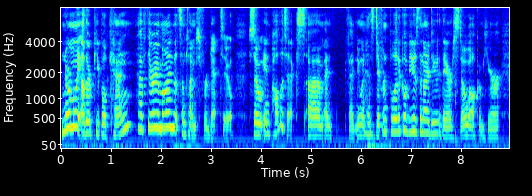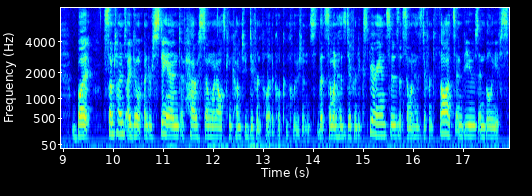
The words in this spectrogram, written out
normally other people can have theory of mind, but sometimes forget to. So in politics, um, and if anyone has different political views than I do, they are still welcome here. But sometimes I don't understand of how someone else can come to different political conclusions. That someone has different experiences, that someone has different thoughts and views and beliefs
